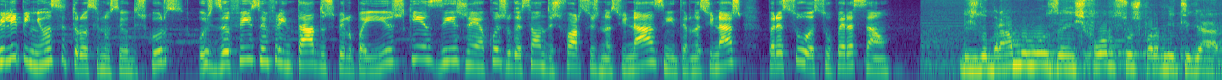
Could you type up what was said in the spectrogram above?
Filipe Nhosse trouxe no seu discurso os desafios enfrentados pelo país que exigem a conjugação de esforços nacionais e internacionais para sua superação. Desdobramos-nos em esforços para mitigar,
